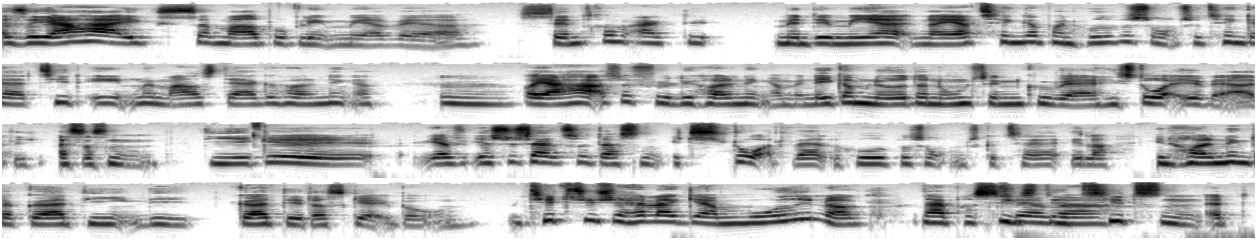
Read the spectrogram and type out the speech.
Altså jeg har ikke så meget problem med at være centrumagtig, men det er mere, når jeg tænker på en hovedperson, så tænker jeg tit en med meget stærke holdninger. Mm. Og jeg har selvfølgelig holdninger, men ikke om noget, der nogensinde kunne være historieværdigt. Altså sådan, de er ikke... Jeg, jeg synes altid, der er sådan et stort valg, hovedpersonen skal tage, eller en holdning, der gør, at de egentlig gør det, der sker i bogen. Tit synes jeg heller ikke, jeg er modig nok. Nej, præcis. Det er tit sådan, at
